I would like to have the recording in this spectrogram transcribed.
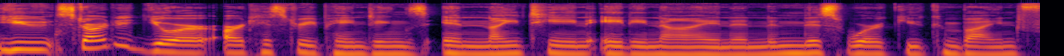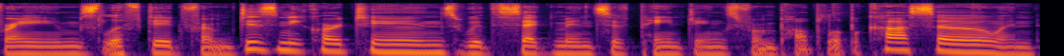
You started your art history paintings in 1989, and in this work, you combined frames lifted from Disney cartoons with segments of paintings from Pablo Picasso and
